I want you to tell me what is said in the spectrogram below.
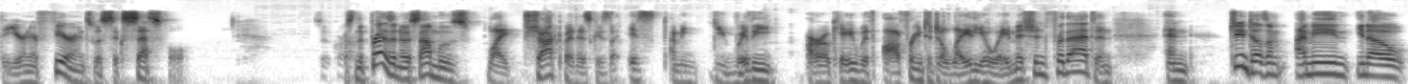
that your interference was successful. So of course, the president Osamu's like shocked by this because like, it's I mean, you really are okay with offering to delay the away mission for that? And and Jin tells him, I mean, you know,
